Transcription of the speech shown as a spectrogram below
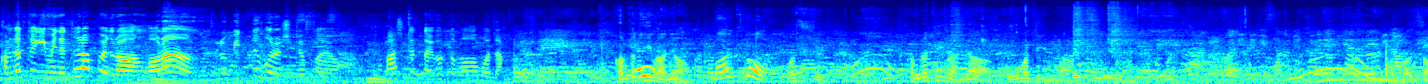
감자튀김인데 트러플 들어간 거랑 그리고 미트볼을 시켰어요. 맛있겠다. 이것도 먹어보자. 감자튀김 아니야 맛있어. 맛있지? 감자튀김 아니야 고구마 튀김이야 음, 맛있다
